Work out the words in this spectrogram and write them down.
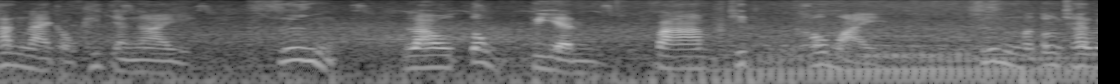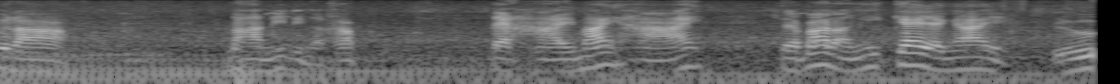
ข้างในเขาคิดยังไง ซึ่งเราต้องเปลี่ยนความคิดเข้าใหม่ ซึ่งมันต้องใช้เวลานานนิดหนึ่งอะครับ แต่หายไหมหาย แต่บ้านหลังนี้แก้ยังไง หรือ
